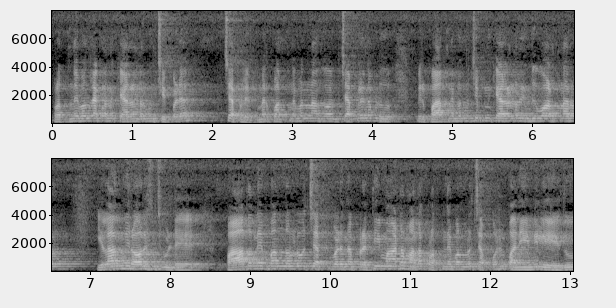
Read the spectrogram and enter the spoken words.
కొత్త నిబంధనలు ఎక్కడన్నా క్యాలెండర్ గురించి చెప్పాడా? చెప్పలేదు. మరి కొత్త నిబంధన చెప్పలేనప్పుడు మీరు పాత నిబంధన చెప్పిన క్యాలెండర్ ఎందుకు వాడుతున్నారు? ఇలాగ మీరు ఆలోచించుకుంటే పాత నిబంధనలో చెప్పబడిన ప్రతి మాట మళ్ళీ కొత్త నిబంధనలో చెప్పని పని ఏమీ లేదు.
